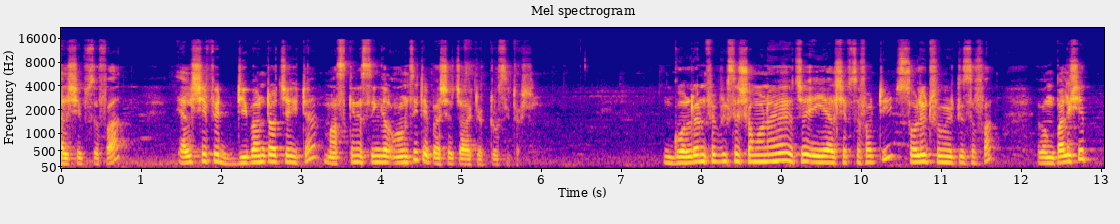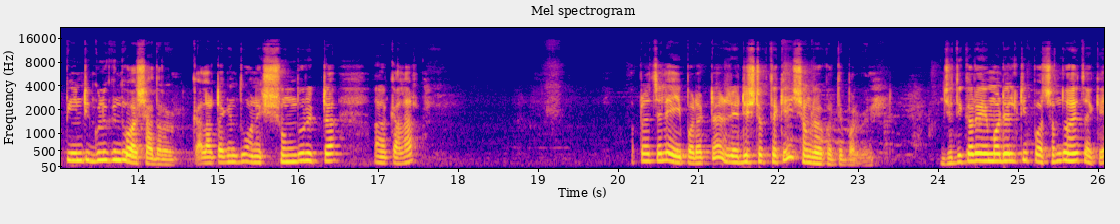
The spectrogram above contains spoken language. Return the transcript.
এল শেপ সোফা। এল শেপের ডিবানটা হচ্ছে এটা, মাঝখানে সিঙ্গেল ওয়ান সিট এ পাশে হচ্ছে আরেকটা টু সিটার গোল্ডেন ফেব্রিক্সের সমন্বয়ে হচ্ছে এই এল শেপ সোফাটি সলিড ফোমের একটি সোফা এবং বালিশের প্রিন্টগুলো কিন্তু অসাধারণ। কালারটা কিন্তু অনেক সুন্দর একটা কালার। আপনারা চাইলে এই প্রোডাক্টটা রেডি স্টক থেকেই সংগ্রহ করতে পারবেন। যদি কারও এই মডেলটি পছন্দ হয়ে থাকে,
